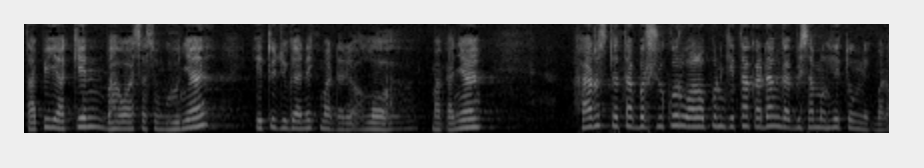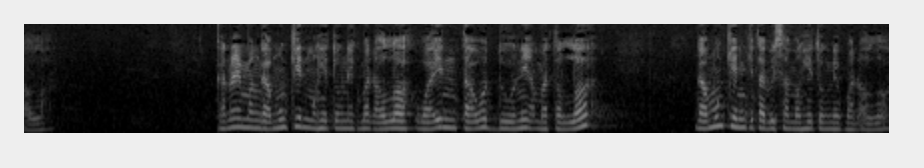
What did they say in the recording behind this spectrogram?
Tapi yakin bahwa sesungguhnya itu juga nikmat dari Allah. Makanya harus tetap bersyukur walaupun kita kadang nggak bisa menghitung nikmat Allah. Karena emang nggak mungkin menghitung nikmat Allah. Wa in ta'uddu Allah. Nggak mungkin kita bisa menghitung nikmat Allah.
